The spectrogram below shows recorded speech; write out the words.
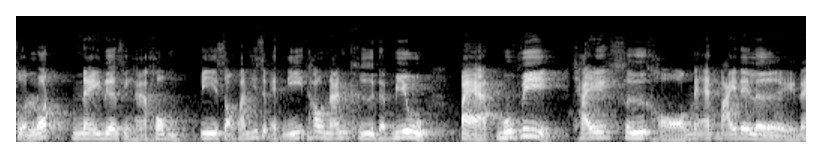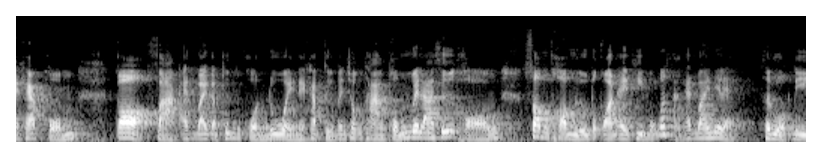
ส่วนลดในเดือนสิงหาคม ปี 2021 นี้เท่านั้นคือ W8 Movie ใช้ซื้อของในแอดไวได้เลยนะครับผมก็ฝากแอดไวกับทุกๆคนด้วยนะครับ ถือเป็นช่องทางผมเวลาซื้อของซ่อมคอมหรืออุปกรณ์ไอทีผมก็สั่งแอดไวนี่แหละ สะดวกดี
